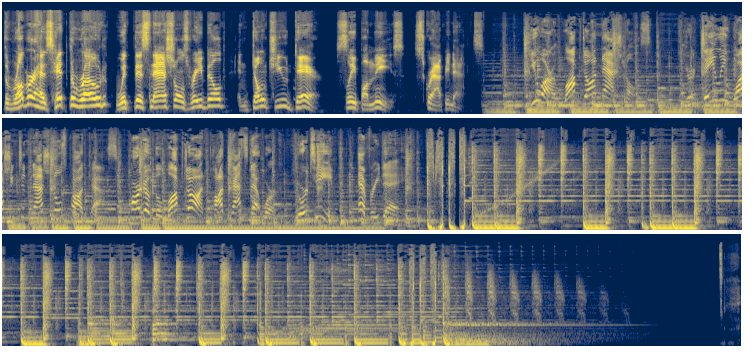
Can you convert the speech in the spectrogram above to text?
The rubber has hit the road with this Nationals rebuild, and don't you dare sleep on these scrappy Nats. You are Locked On Nationals, your daily Washington Nationals podcast, part of the Locked On Podcast Network, your team every day.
